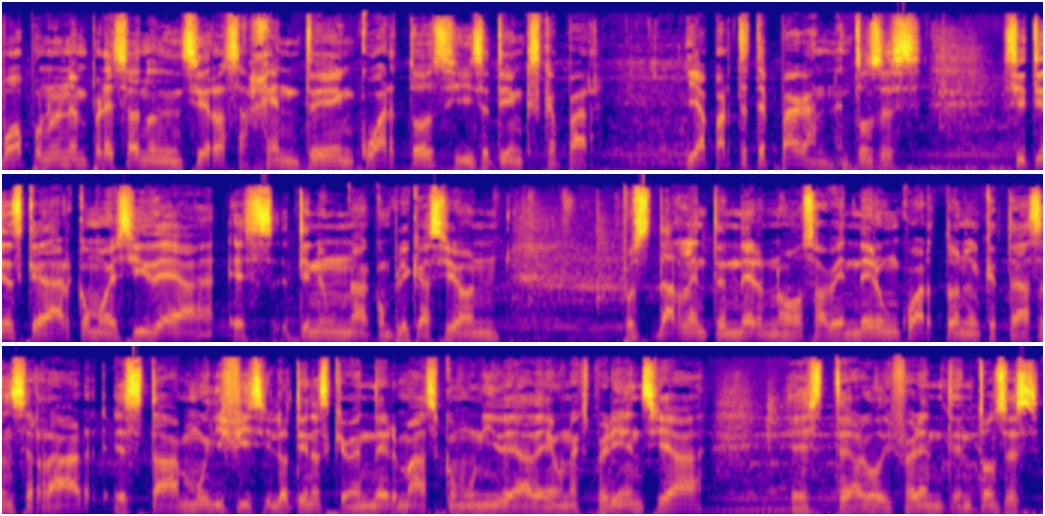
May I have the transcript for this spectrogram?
voy a poner una empresa donde encierras a gente en cuartos y se tienen que escapar. Y aparte te pagan, entonces si tienes que dar como esa idea, es, tiene una complicación pues darle a entender, ¿no? O sea, vender un cuarto en el que te vas a encerrar está muy difícil, lo tienes que vender más como una idea de una experiencia, este, algo diferente. Entonces,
